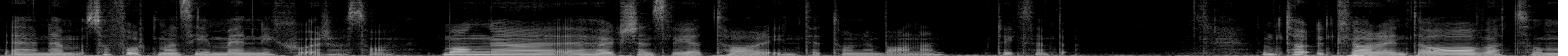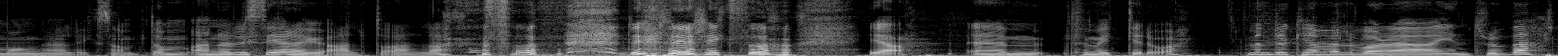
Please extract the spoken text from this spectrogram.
eh, när, så fort man ser människor. Och så. Många eh, högkänsliga tar inte tunnelbanan, till exempel. De tar, klarar inte av att så många... Liksom, de analyserar ju allt och alla. så Mm. det är liksom ja, em, för mycket då. Men du kan väl vara introvert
